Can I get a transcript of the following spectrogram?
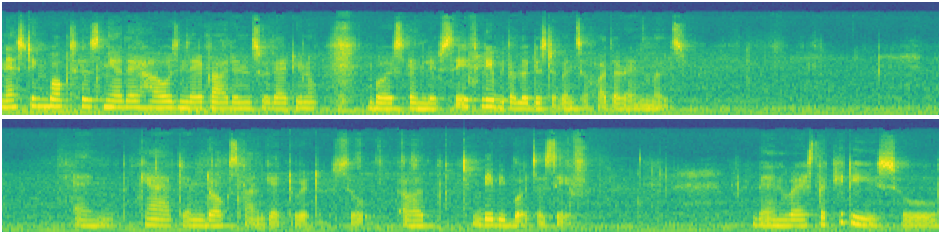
nesting boxes near their house in their garden so that you know birds can live safely without the disturbance of other animals and cat and dogs can't get to it. So uh, baby birds are safe. Then where's the kitty? So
